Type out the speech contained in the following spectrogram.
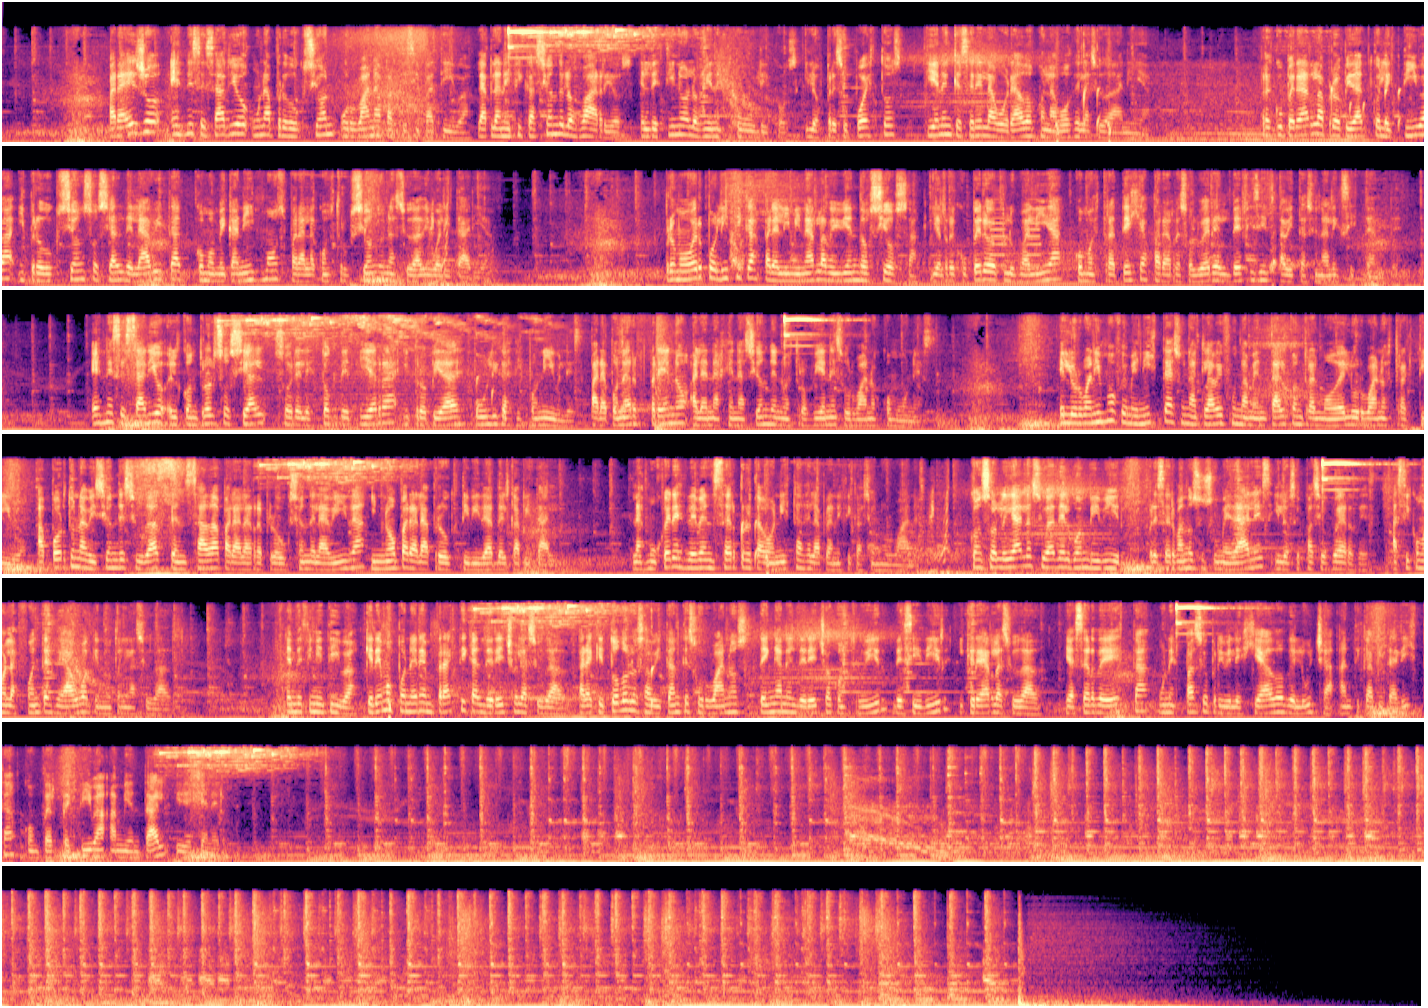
Para ello es necesario una producción urbana participativa, la planificación de los barrios, el destino de los bienes públicos y los presupuestos tienen que ser elaborados con la voz de la ciudadanía. Recuperar la propiedad colectiva y producción social del hábitat como mecanismos para la construcción de una ciudad igualitaria. Promover políticas para eliminar la vivienda ociosa y el recupero de plusvalía como estrategias para resolver el déficit habitacional existente es necesario el control social sobre el stock de tierra y propiedades públicas disponibles para poner freno a la enajenación de nuestros bienes urbanos comunes. El urbanismo feminista es una clave fundamental contra el modelo urbano extractivo. Aporta una visión de ciudad pensada para la reproducción de la vida y no para la productividad del capital. Las mujeres deben ser protagonistas de la planificación urbana. Consolidar la ciudad del buen vivir, preservando sus humedales y los espacios verdes, así como las fuentes de agua que nutren la ciudad. En definitiva, queremos poner en práctica el derecho a la ciudad, para que todos los habitantes urbanos tengan el derecho a construir, decidir y crear la ciudad, y hacer de esta un espacio privilegiado de lucha anticapitalista con perspectiva ambiental y de género.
